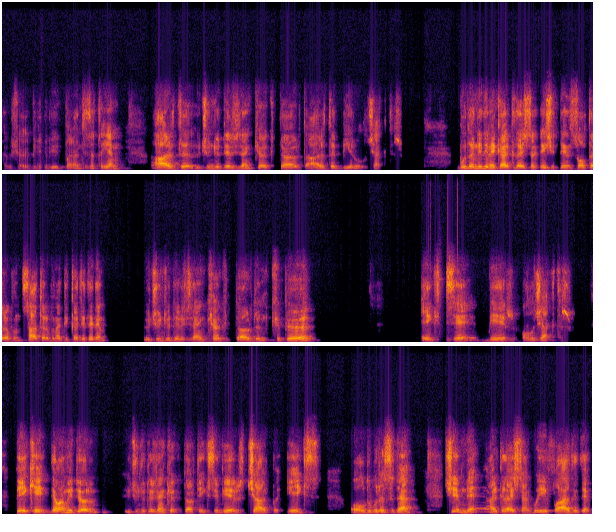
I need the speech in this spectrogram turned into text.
tabii şöyle bir büyük parantez atayım artı üçüncü dereceden kök 4 artı 1 olacaktır. Bu da ne demek arkadaşlar? Eşitliğin sol tarafın sağ tarafına dikkat edelim. Üçüncü dereceden kök 4'ün küpü eksi 1 olacaktır. Peki devam ediyorum. Üçüncü dereceden kök 4 eksi 1 çarpı x oldu burası da. Şimdi arkadaşlar bu ifadede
